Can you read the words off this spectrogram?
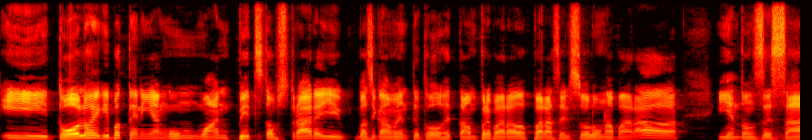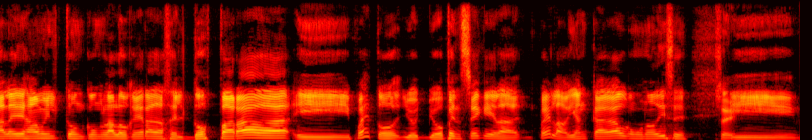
Y todos los equipos tenían un one pit stop strategy. Básicamente todos estaban preparados para hacer solo una parada. Y entonces sale Hamilton con la loquera de hacer dos paradas. Y pues todo, yo, yo pensé que la, pues, la habían cagado, como uno dice. Sí. Y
